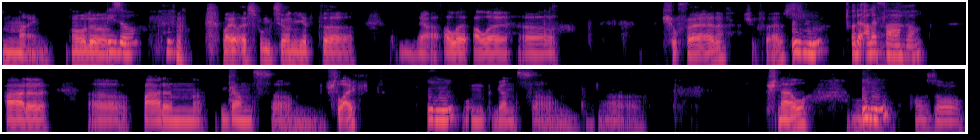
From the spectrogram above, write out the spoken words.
Nein. Oder Wieso? weil es funktioniert, äh, ja, alle, alle äh, Chauffeur, Chauffeurs, Mhm. Oder alle Ja. Fahrer? Fahrer äh, fahren ganz ähm, schlecht Mhm. und ganz ähm, äh, schnell. Mhm. Also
